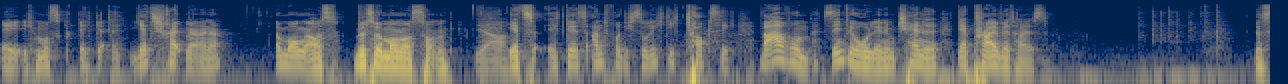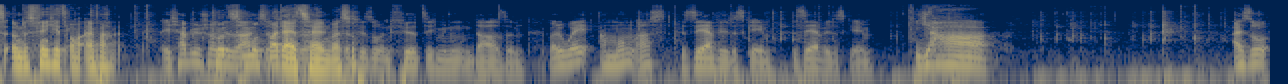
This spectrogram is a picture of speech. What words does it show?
Ey, ich muss. Ich, jetzt schreibt mir einer. Among Us. Willst du Among Us zocken? Ja. Jetzt, jetzt antworte ich so richtig toxic. Warum sind wir wohl in einem Channel, der Private heißt? Das, und das finde ich jetzt auch einfach. Ich habe ihm schon Kurz, gesagt, musst dass weiter wir erzählen, so, weißt dass du? wir so in 40 Minuten da sind. By the way, Among Us, sehr wildes Game. Sehr wildes Game. Ja. Also,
